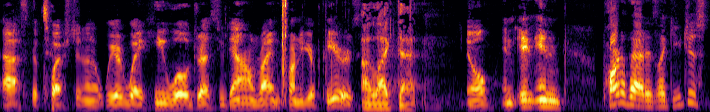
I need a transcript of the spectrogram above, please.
ask a question in a weird way, he will dress you down right in front of your peers I like that. you know and, and and part of that is like you just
